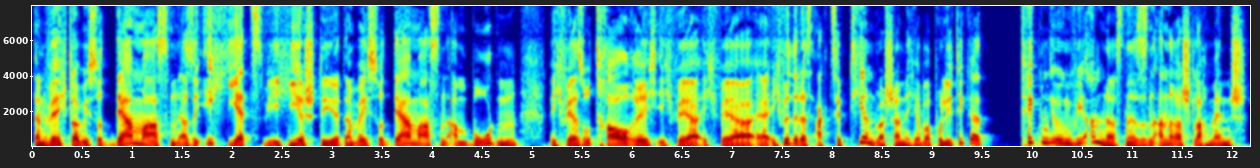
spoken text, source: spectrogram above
dann wäre ich, glaube ich, so dermaßen, also ich jetzt, wie ich hier stehe, dann wäre ich so dermaßen am Boden, ich wäre so traurig, ich wäre, ich wäre, äh, ich würde das akzeptieren wahrscheinlich, aber Politiker ticken irgendwie anders, ne? Das ist ein anderer Schlag Mensch.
